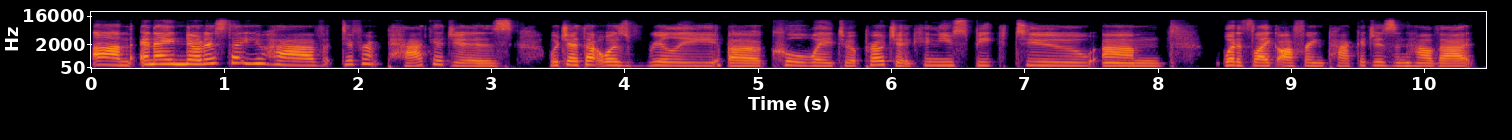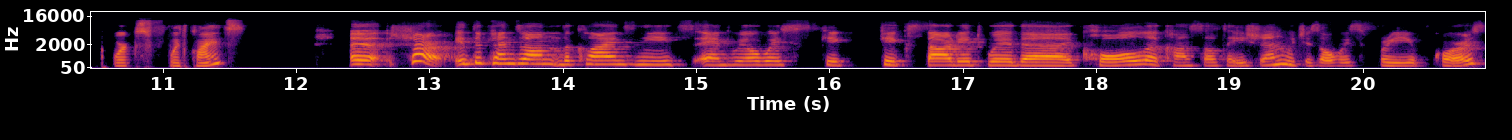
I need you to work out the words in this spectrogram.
Um, and i noticed that you have different packages which i thought was really a cool way to approach it. Can you speak to um, what it's like offering packages and how that works with clients? Uh, sure. It depends on the client's needs, and we always kick kick started with a call, a consultation, which is always free, of course,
